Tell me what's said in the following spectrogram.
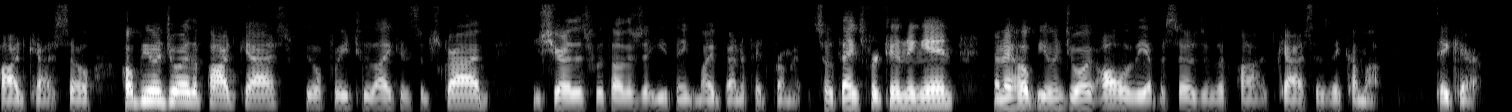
podcast. So hope you enjoy the podcast. Feel free to like and subscribe and share this with others that you think might benefit from it. So thanks for tuning in, and I hope you enjoy all of the episodes of the podcast as they come up. Take care.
